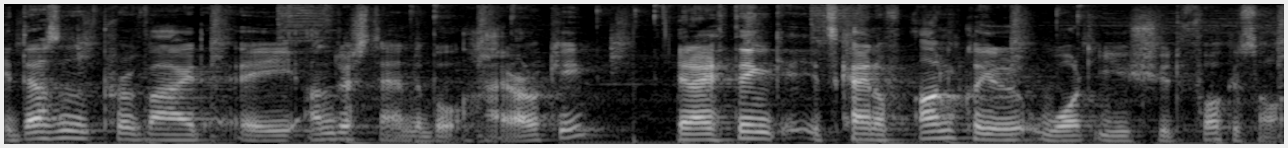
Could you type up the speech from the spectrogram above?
It doesn't provide a understandable hierarchy and I think it's kind of unclear what you should focus on.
